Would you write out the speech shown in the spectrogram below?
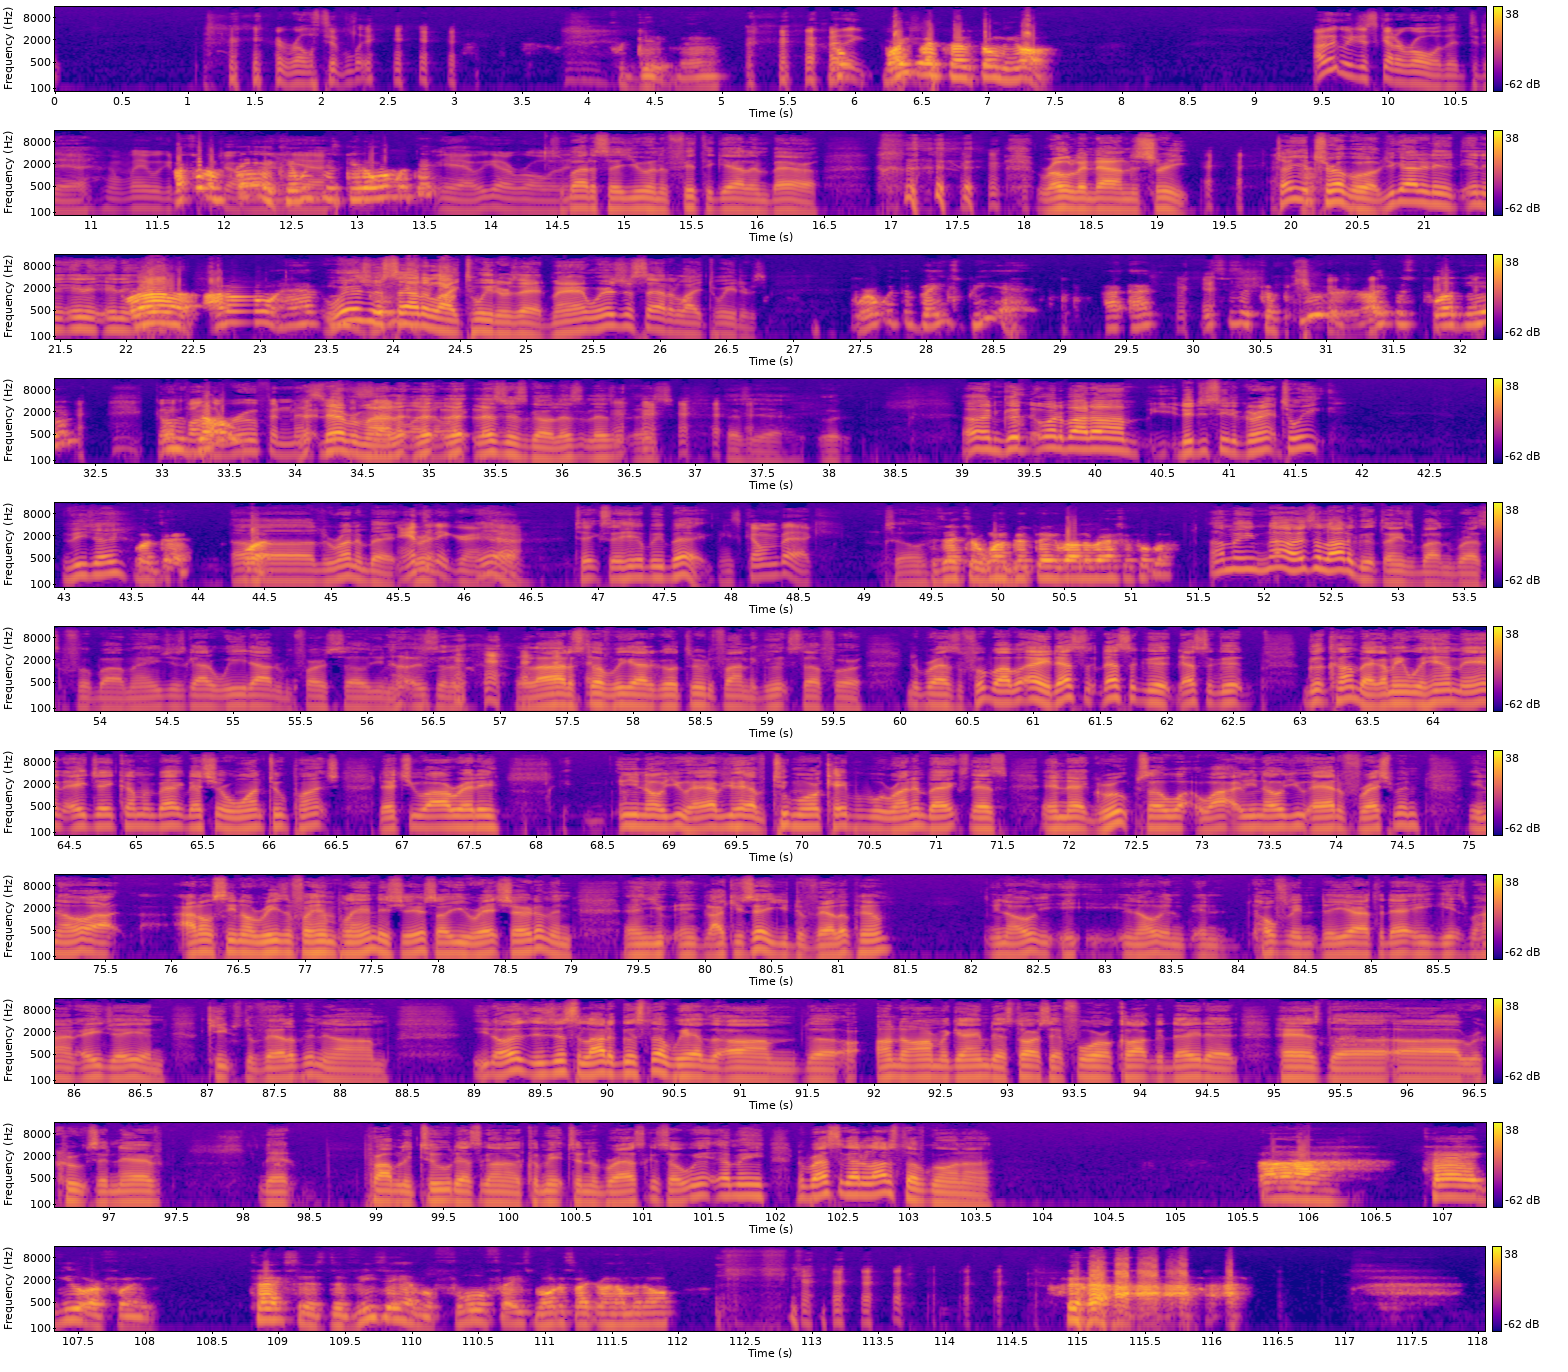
relatively. Forget it, man. I Oh, think Why you guys trying to throw me off? I think we just gotta roll with it today. Maybe we could. That's what I'm saying. in, Can yeah. we just get on with it? Yeah, we gotta roll with it. Somebody said you in a fifty gallon barrel, rolling down the street. Turn your trouble up. You got it in in in, in, in Bruh, I don't have. Where's your bass. satellite tweeters at, man? Where's your satellite tweeters? Where would the bass be at? I, I, this is a computer. I just plug in. Go up and on the roof and mess. Never with the mind. Let, satellite. let, I let, like us that. just go. Let's let's let's, let's yeah. But- Oh, and good. What about um? Did you see the Grant tweet? VJ, What that? uh, the running back, Anthony Grant. Yeah. Tech said he'll be back. he's coming back. So Is that your one good thing about Nebraska football? I mean, no, there's a lot of good things about Nebraska football, man. You just got to weed out them first. So you know, it's a, a lot of stuff we got to go through to find the good stuff for Nebraska football. But hey, that's that's a good that's a good good comeback. I mean, with him and AJ coming back, that's your one-two punch that you already. You know, you have you have two more capable running backs that's in that group. So why you know you add a freshman? You know, I I don't see no reason for him playing this year. So you redshirt him and and you and like you said, you develop him. You know, he, you know, and, and hopefully the year after that he gets behind AJ and keeps developing. And um, you know, it's, it's just a lot of good stuff. We have the um the Under Armour game that starts at four o'clock today that has the uh, recruits in there that probably two that's gonna commit to Nebraska. So we, I mean, Nebraska got a lot of stuff going on. Ah, Tag, you are funny. Tag says, "Does VJ have a full face motorcycle helmet on?"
